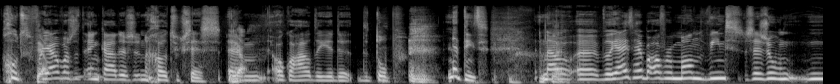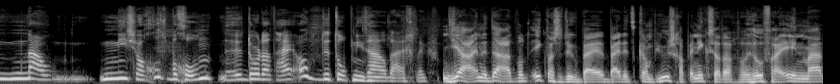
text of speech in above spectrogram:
Goed, voor Ja. jou was het NK dus een groot succes. Ja. Ehm, ook al haalde je de, de top net niet. Nou, eh, wil jij het hebben over een man wiens seizoen mm, nou, niet zo goed begon... eh, doordat hij ook de top niet haalde eigenlijk? Ja, inderdaad. Want ik was natuurlijk bij, bij dit kampioenschap. En ik zat er wel heel vrij in. Maar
